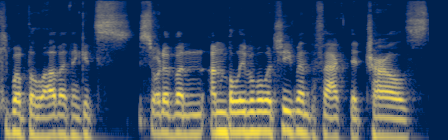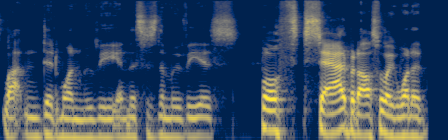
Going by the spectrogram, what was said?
keep up the love. I think it's sort of an unbelievable achievement. The fact that Charles Laughton did one movie and this is the movie is both sad, but also like what a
